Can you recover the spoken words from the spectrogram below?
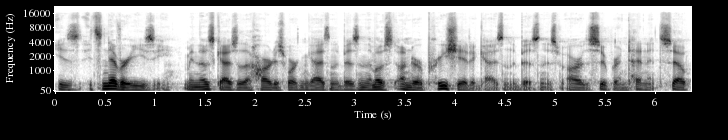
is it's never easy. I mean, those guys are the hardest working guys in the business. The most underappreciated guys in the business are the superintendents. So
